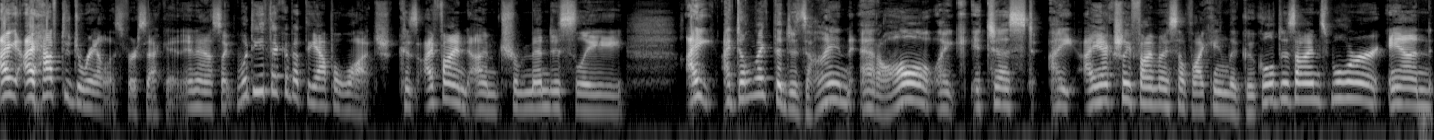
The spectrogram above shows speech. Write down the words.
I, I have to derail us for a second and ask, like, what do you think about the Apple Watch? Because I find I'm tremendously. I, I don't like the design at all. Like it just I, I actually find myself liking the Google designs more and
